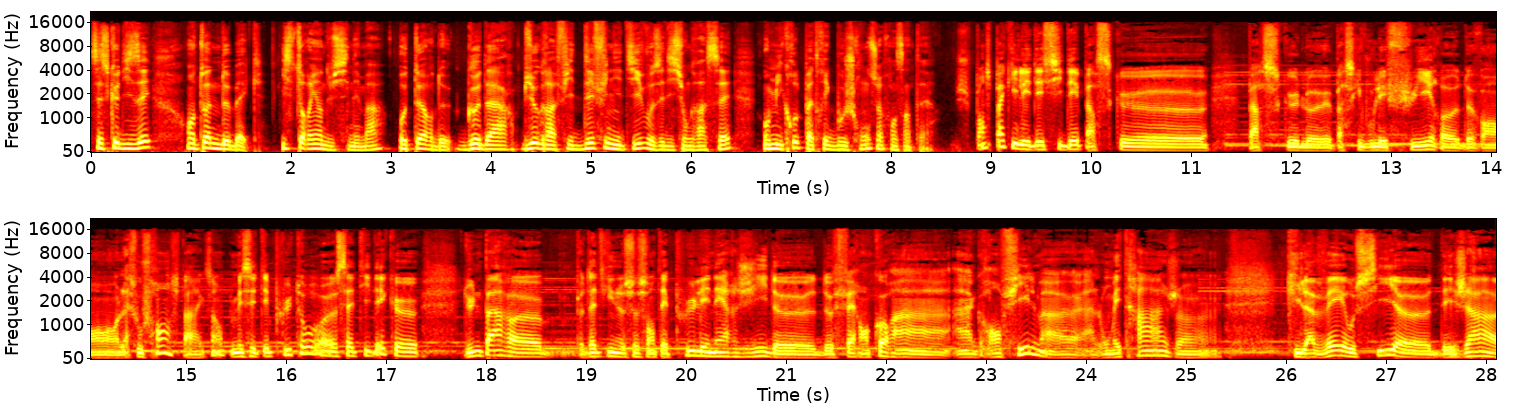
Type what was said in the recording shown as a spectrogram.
C'est ce que disait Antoine Debec, historien du cinéma, auteur de Godard, biographie définitive aux éditions Grasset, au micro de Patrick Boucheron sur France Inter. Je pense pas qu'il ait décidé parce que parce que le parce qu'il voulait fuir devant la souffrance par exemple, mais c'était plutôt euh, cette idée que d'une part euh, peut-être qu'il ne se sentait plus l'énergie de de faire encore un, un grand film, euh, un long métrage qu'il avait aussi déjà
